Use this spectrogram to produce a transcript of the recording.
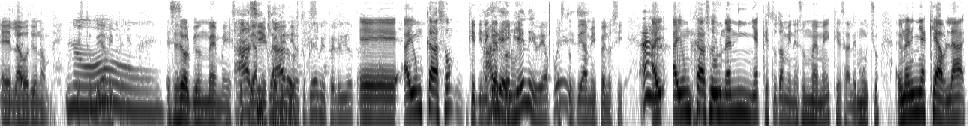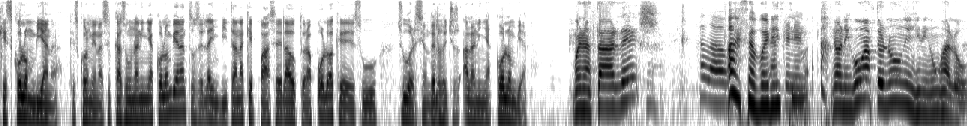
El la voz de un hombre. No. Estúpida mi pelo. Ese se volvió un meme. Estúpida Ah, sí, mi claro, pelo idiota. estúpida sí. mi pelo idiota. Eh, hay un caso que tiene Ah, que ver de ahí con. viene, vea, pues. Estúpida mi pelo, sí. Ah. Hay, hay un caso de una niña, que esto también es un meme que sale mucho. Hay una niña que habla, que es colombiana, que es colombiana. Es el caso de una niña colombiana, entonces la invitan a que pase la doctora Polo a que dé su, su versión de los hechos a la niña colombiana. Buenas tardes. Ah, está buenísimo. No, ningún afternoon y ningún hello.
